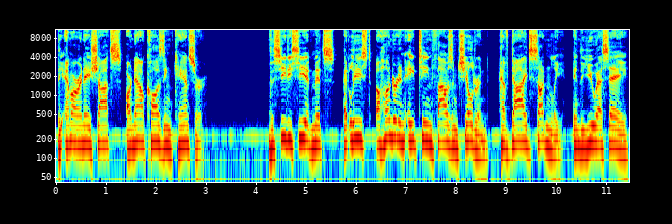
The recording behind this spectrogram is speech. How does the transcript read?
The mRNA shots are now causing cancer. The CDC admits at least 118,000 children have died suddenly in the USA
